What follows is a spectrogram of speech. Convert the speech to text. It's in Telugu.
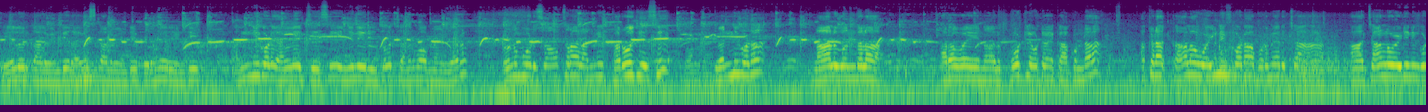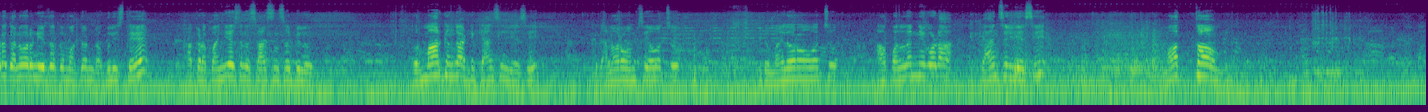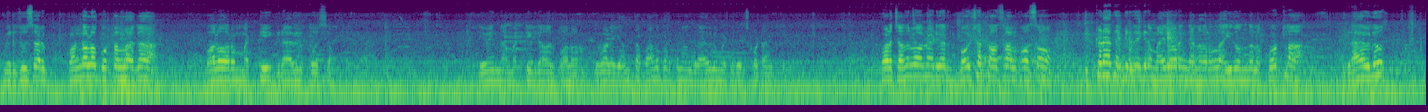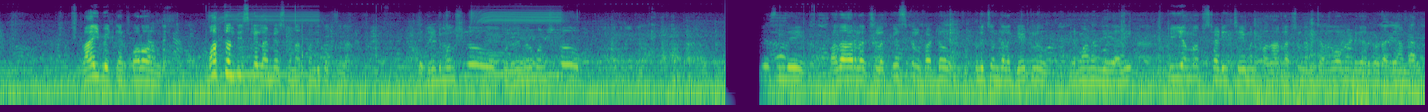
ఏలూరు కాలం ఏంటి రైల్వేస్ కాలం ఏంటి బుడమేరు ఏంటి అన్నీ కూడా అనలైజ్ చేసి ఇంజనీర్లతో చంద్రబాబు నాయుడు గారు రెండు మూడు సంవత్సరాలు అన్నీ తరో చేసి ఇవన్నీ కూడా నాలుగు వందల అరవై నాలుగు కోట్లు ఇవ్వటమే కాకుండా అక్కడ కాలువ వైడింగ్ కూడా బుడమేరు చా ఆ ఛానల్ వైడింగ్ కూడా గన్నవరం నియోజకవర్గం మొత్తం డబ్బులు ఇస్తే అక్కడ పనిచేసిన శాసనసభ్యులు దుర్మార్గంగా వాటిని క్యాన్సిల్ చేసి ఇటు గన్నవరం వంశీ అవ్వచ్చు ఇటు మైలవరం అవ్వచ్చు ఆ పనులన్నీ కూడా క్యాన్సిల్ చేసి మొత్తం మీరు చూశారు కొండలో గుట్టల్లాగా పోలవరం మట్టి గ్రావెల్ పోసాం ఏమైంది ఆ కావాలి పోలవరం? ఇవాళ ఎంత బాధపడుతున్నాం గ్రావెల్ మట్టి తెచ్చుకోవడానికి ఇవాళ చంద్రబాబు నాయుడు గారు భవిష్యత్తు అవసరాల కోసం ఇక్కడే దగ్గర దగ్గర మైలవరం గన్నవరంలో ఐదు వందల కోట్ల గ్రావిలు రాయి పెట్టారు పోలవరం మొత్తం తీసుకెళ్ళి అమ్మేసుకున్నారు పందికొక్కున్నారు. పెద్దిరెడ్డి మనుషులు పులివెందుల మనుషులు. చేసింది పదహారు లక్షల క్యూసికల్ ఫడ్డు పులిచింతల గేట్లు నిర్మాణం చేయాలి. పిఎంఎఫ్ స్టడీ చేయమని పదహారు లక్షలు నన్ను చంద్రబాబు నాయుడు గారు కూడా అదే అన్నారు.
